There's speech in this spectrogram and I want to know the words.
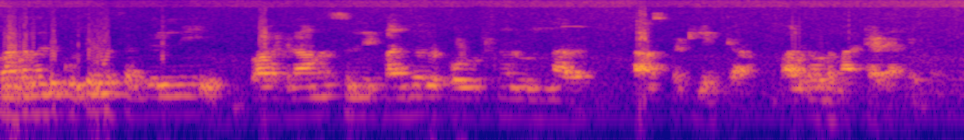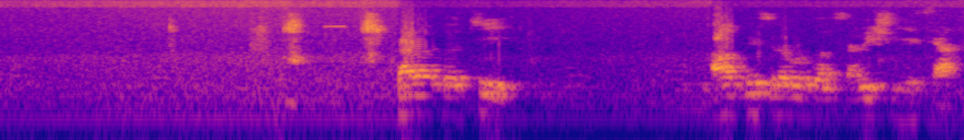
కొంతమంది కుటుంబ సభ్యుల్ని వాళ్ళ గ్రామస్తుల్ని బంధువులు పోగొట్టుకుని ఉన్నారు హాస్పిటల్ ఇంకా. వాళ్ళతో కూడా మాట్లాడాలి. తర్వాత వచ్చి ఆఫీసులో కూడా కొంత సమీక్ష చేశాను.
